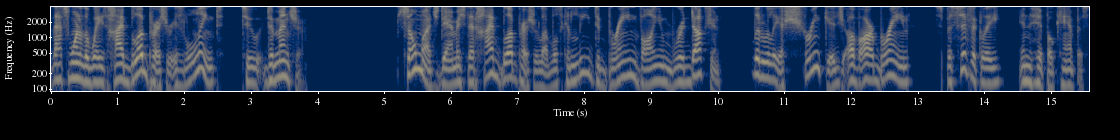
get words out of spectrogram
That's one of the ways high blood pressure is linked to dementia. So much damage that high blood pressure levels can lead to brain volume reduction, literally a shrinkage of our brain, specifically in the hippocampus,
